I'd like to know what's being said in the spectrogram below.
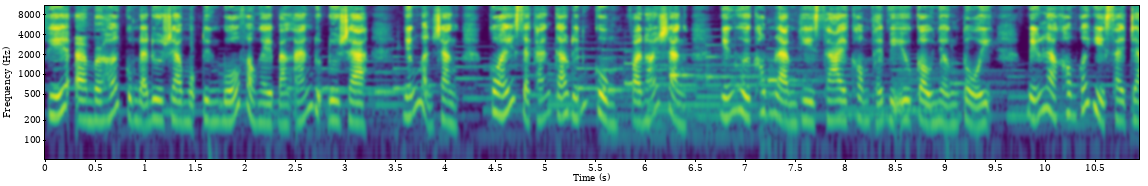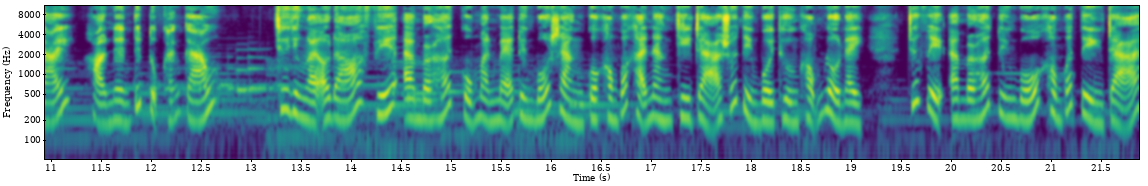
phía Amber Heard cũng đã đưa ra một tuyên bố vào ngày bản án được đưa ra, nhấn mạnh rằng cô ấy sẽ kháng cáo đến cùng và nói rằng những người không làm gì sai không thể bị yêu cầu nhận tội, miễn là không có gì sai trái, họ nên tiếp tục kháng cáo. Chưa dừng lại ở đó, phía Amber Heard cũng mạnh mẽ tuyên bố rằng cô không có khả năng chi trả số tiền bồi thường khổng lồ này. Trước việc Amber Heard tuyên bố không có tiền trả,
